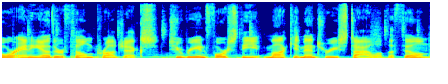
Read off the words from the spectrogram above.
nor or any other film projects to reinforce the mockumentary style of the film.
